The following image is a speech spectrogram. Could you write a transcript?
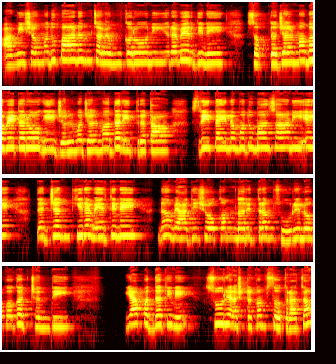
आमिषं मधुपानं चव्यं करोमि रवेर्दिने। सप्तजन्म भवेत् रोगी जन्म जन्म दरिद्रता श्रीतैलमधुमांसानि ए त्यजन्ति रवेर्दिने। न व्याधिशोकं दरिद्रं सूर्यलोक गच्छन्ति या पद्धतीने सूर्य अष्टकम स्तोत्राचा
